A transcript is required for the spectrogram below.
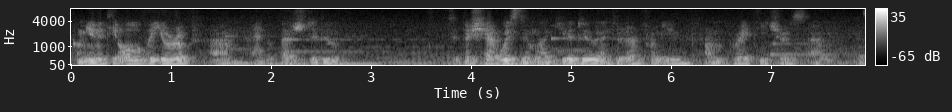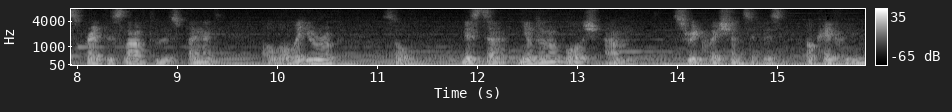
community all over Europe. Um, I have a pleasure to do to, to, share wisdom like you do, and to learn from you, from great teachers, um, and spread this love to this planet all over Europe. So, Mr. Neale Donald Walsch, um, three questions, if it's okay for you.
